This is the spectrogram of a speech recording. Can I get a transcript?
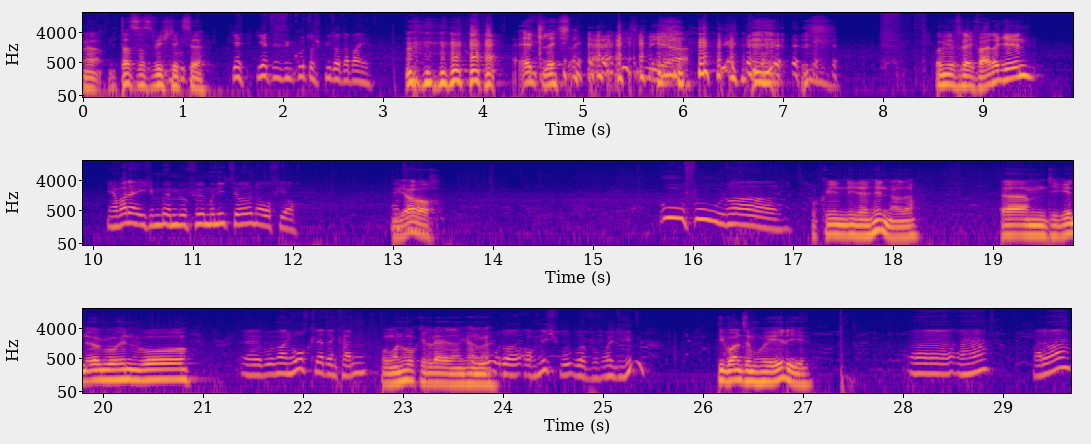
Ja, das ist das Wichtigste. Je, jetzt ist ein guter Spieler dabei. Endlich. Ich mir. Wollen wir vielleicht weitergehen? Ja, warte, ich fülle Munition auf hier. Ich auch. Ufu. Wo gehen die denn hin, Alter? Ähm, die gehen irgendwo hin, wo, Äh, wo man hochklettern kann. wo man hochgeladert kann. Oder auch nicht. Wo, wo, wo wollen die hin? Die wollen zum Hueli. Äh, aha. Warte mal.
